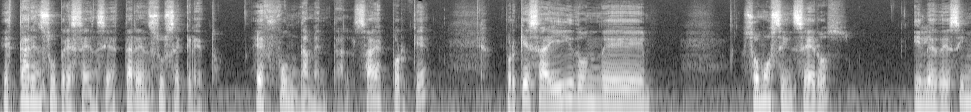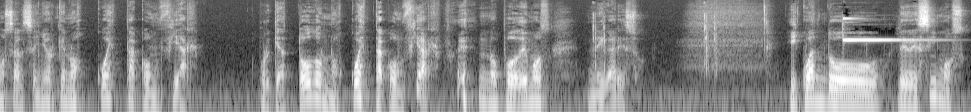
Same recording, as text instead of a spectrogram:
estar en su presencia, estar en su secreto. Es fundamental. ¿Sabes por qué? Porque es ahí donde somos sinceros y le decimos al Señor que nos cuesta confiar. Porque a todos nos cuesta confiar. no podemos negar eso. Y cuando le decimos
